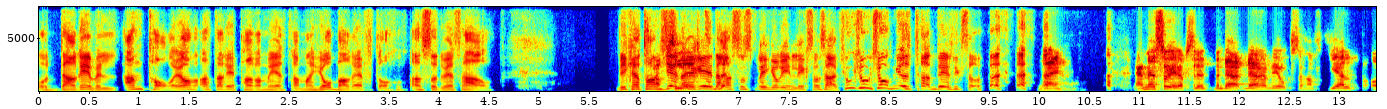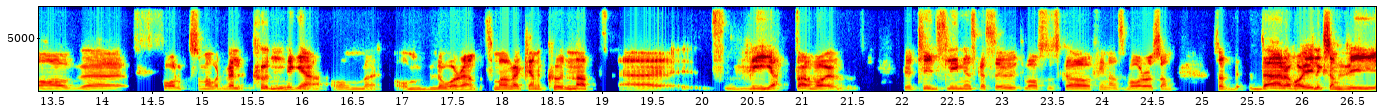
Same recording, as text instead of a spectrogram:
Och där är väl, antar jag, att där är parametrar man jobbar efter. Alltså du vet så här. Vi kan ta en jedi-riddare som springer in liksom så här, tjong, tjong, tjong, utan det liksom. Nej, Nej, men så är det absolut. Men där, där har vi också haft hjälp av eh, folk som har varit väldigt kunniga om, om Loren, som har verkligen kunnat eh, veta vad, hur tidslinjen ska se ut, vad som ska finnas var och sånt. Så där har ju liksom vi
